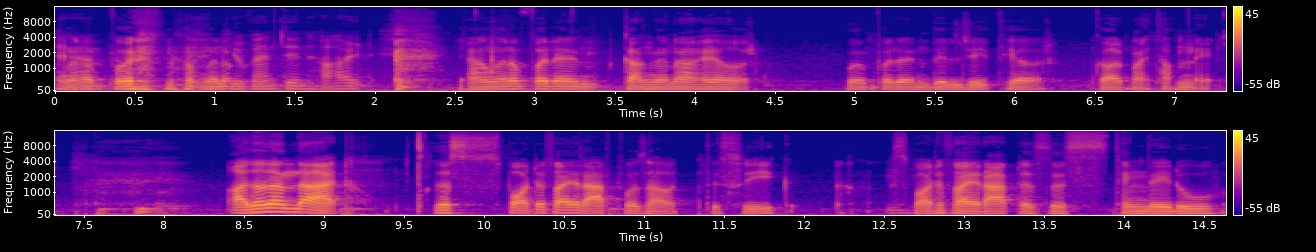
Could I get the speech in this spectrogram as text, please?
I'm gonna put I'm gonna You went in hard. yeah, I'm gonna put in Kangana here. I'm gonna put in Diljit here. Got my thumbnail. Other than that, the Spotify Wrapped was out this week. Mm-hmm. Spotify Wrapped is this thing they do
